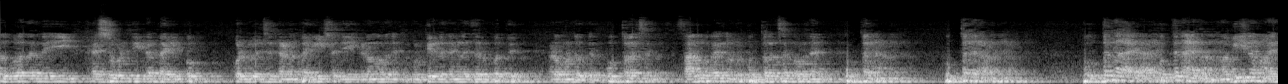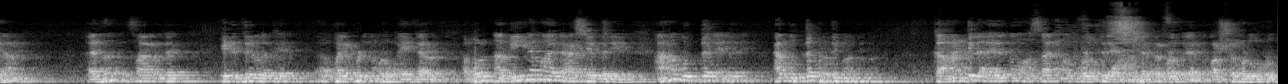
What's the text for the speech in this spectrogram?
അതുപോലെ തന്നെ ഈ കശുവണ്ടിയുടെ പരിപ്പും കൊണ്ടുവച്ചിട്ടാണ് പരീക്ഷ ജയിക്കണം എന്ന് പറഞ്ഞിട്ട് കുട്ടികൾ ഞങ്ങൾ ചെറുപ്പത്തിൽ അവിടെ കൊണ്ടുവെക്കുന്നത് പുത്രച്ചൻ സാറ് പറയുന്നുണ്ട് പുത്രച്ചൻ എന്ന് പറഞ്ഞാൽ പുത്തനാണ് പുത്തനാണ് പുത്തനായ പുത്തനായതാണ് നവീനമായതാണ് എന്ന് സാറിന്റെ എഴുത്തുകളൊക്കെ പലപ്പോഴും നമ്മൾ വായിക്കാറുണ്ട്. അപ്പോൾ നവീനമായ ആശയം വരെ ആ ബുദ്ധനെ ആ ബുദ്ധ പ്രതിമ കാട്ടിലായിരുന്നു അവസാനം കുളത്തിലായിരുന്നു ക്ഷേത്രക്കുളത്തിലായിരുന്നു. വർഷങ്ങളോടും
